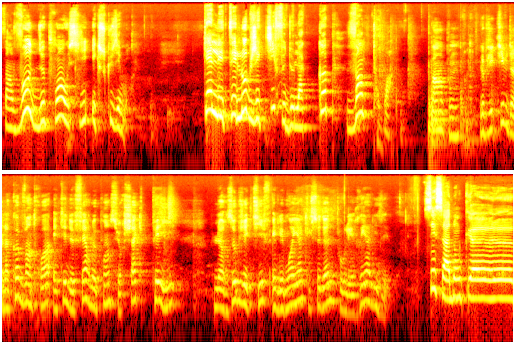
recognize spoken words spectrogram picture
enfin vaut deux points aussi, excusez-moi. Quel était l'objectif de la COP 23 Pimpon. L'objectif de la COP23 était de faire le point sur chaque pays, leurs objectifs et les moyens qu'ils se donnent pour les réaliser. C'est ça, donc euh,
